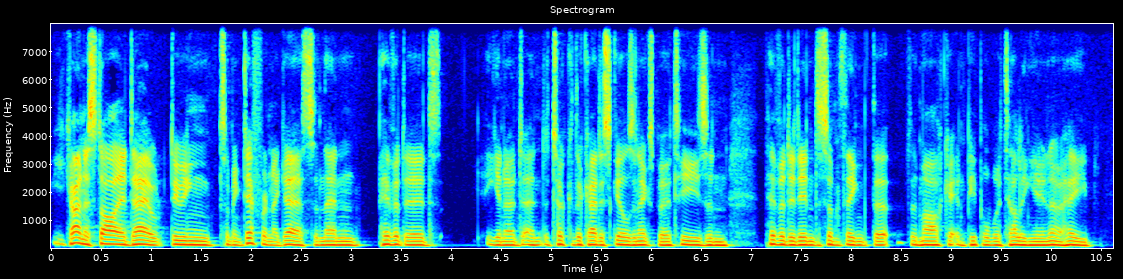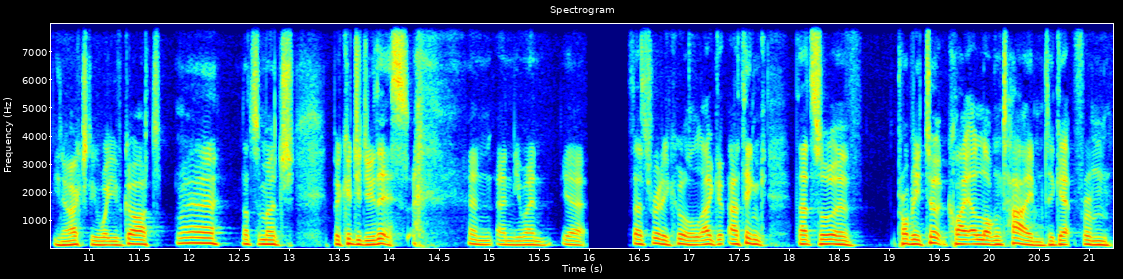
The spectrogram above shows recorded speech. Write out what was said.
you kind of started out doing something different i guess and then pivoted you know and took the kind of skills and expertise and pivoted into something that the market and people were telling you, no, hey, you know, actually what you've got, eh, not so much, but could you do this? and and you went, yeah, that's really cool. Like I think that sort of probably took quite a long time to get from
